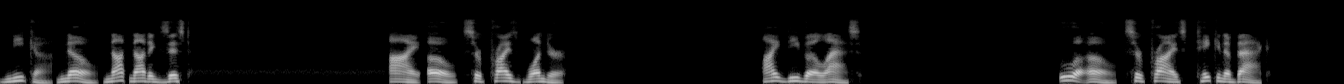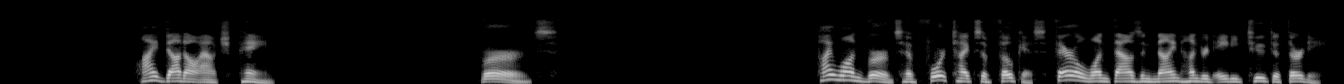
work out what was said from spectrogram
Nika, no, not not exist. I, oh, surprise, wonder. I diva alas. Ua oh, surprise, taken aback. I dada ouch, pain. Verbs Paiwan verbs have four types of focus, Ferrell 1982-30.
